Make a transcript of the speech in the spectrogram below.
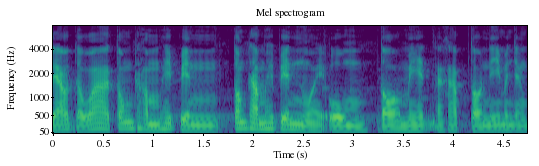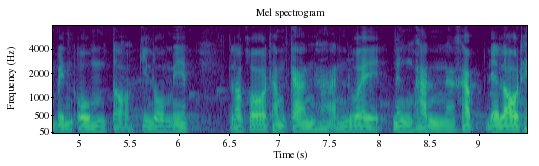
แล้ว แต่ว่าต้องทำให้เป็นต้องทำให้เป็นหน่วยโอห์มต่อเมตรนะครับ ตอนนี้มันยังเป็นโอห์มต่อกิโลเมตรเราก็ทำการหารด้วย 1,000 นะครับ เดี๋ยวเราแท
